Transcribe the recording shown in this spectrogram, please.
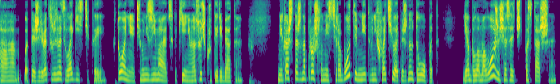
опять же, ребята, которые занимаются логистикой. Кто они, чем они занимаются, какие они. У нас очень крутые ребята. Мне кажется, даже на прошлом месте работы мне этого не хватило. Опять же, ну, это опыт. Я была моложе, сейчас я чуть постарше.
